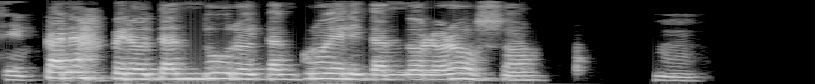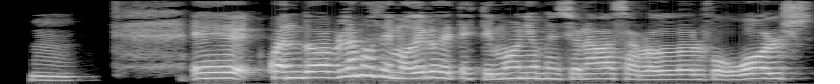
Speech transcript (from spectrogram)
Sí. tan áspero y tan duro y tan cruel y tan doloroso. Mm. Mm. Eh, cuando hablamos de modelos de testimonios, mencionabas a Rodolfo Walsh,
